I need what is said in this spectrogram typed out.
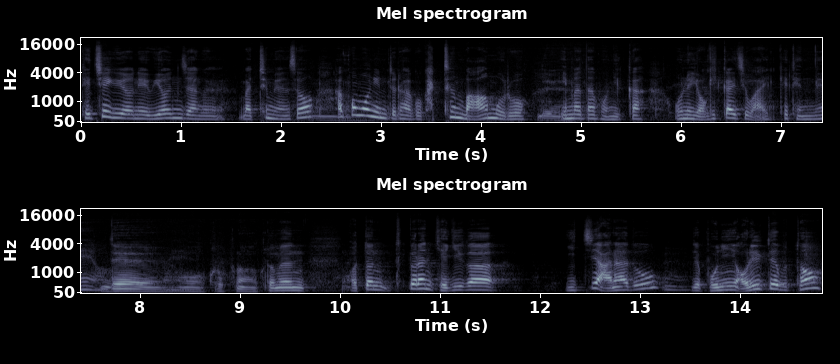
대책위원회 위원장을 맡으면서 학부모님들하고 같은 마음으로 네. 임하다 보니까 오늘 여기까지 와 있게 됐네요. 네, 어, 그렇구나. 그러면 어떤 특별한 계기가 있지 않아도 음. 이제 본인이 어릴 때부터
